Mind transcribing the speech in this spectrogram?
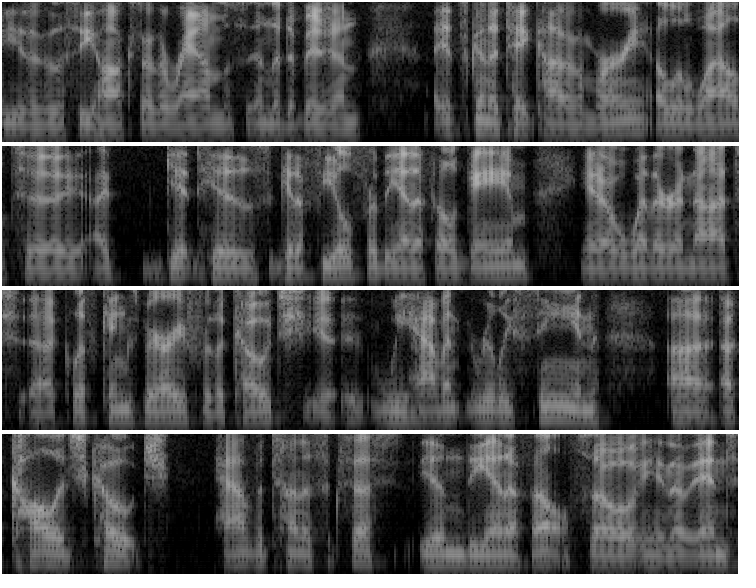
either the Seahawks or the Rams in the division. It's going to take Kyler Murray a little while to I, get his get a feel for the NFL game. You know whether or not uh, Cliff Kingsbury for the coach. We haven't really seen uh, a college coach have a ton of success in the NFL. So you know, and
